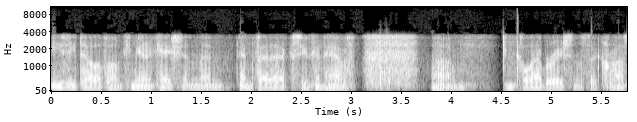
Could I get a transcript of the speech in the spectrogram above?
easy telephone communication and, and FedEx, you can have um, collaborations across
